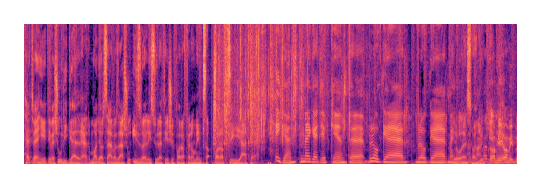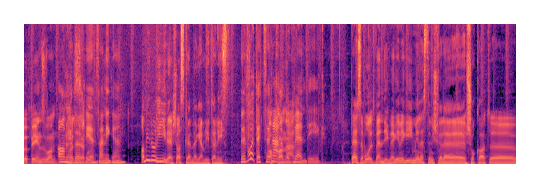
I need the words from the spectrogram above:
77 éves Uri Geller, magyar származású, izraeli születésű parafenomén psz- parapszichiáter. Igen, meg egyébként eh, blogger, vlogger, meg Jó, ezt hagyjuk. Hát ami, amiből pénz van. Amiből Nagyjából. pénz van, igen. Amiről híres, azt kell megemlíteni. De volt egyszer A nálatok kanál. vendég. Persze volt vendég, meg én még e-maileztem is vele sokat, ö,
